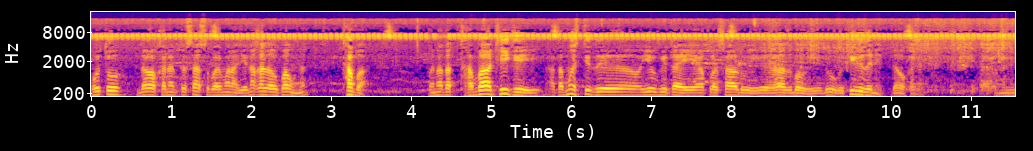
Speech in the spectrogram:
होतो दवाखान्यात तर सासूबाई म्हणाले नका जाऊ पाहून थांबा. पण आता थांबा ठीक आहे. आता मस्तीच योग्यता आहे आपला साडू आहे राजभाऊ आहे दोघं तिघ जण आहेत दवाखान्यात. मग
